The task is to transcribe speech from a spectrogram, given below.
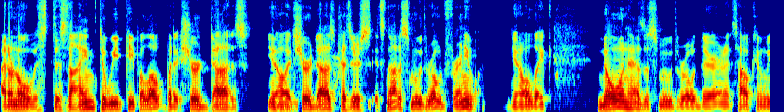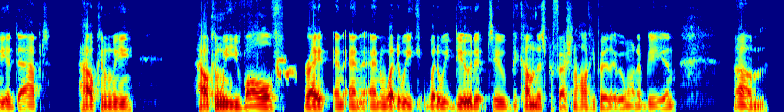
i don't know if it's designed to weed people out but it sure does you know it mm-hmm. sure does because there's it's not a smooth road for anyone you know like no one has a smooth road there and it's how can we adapt how can we how can we evolve right and and and what do we what do we do to to become this professional hockey player that we want to be and Um,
